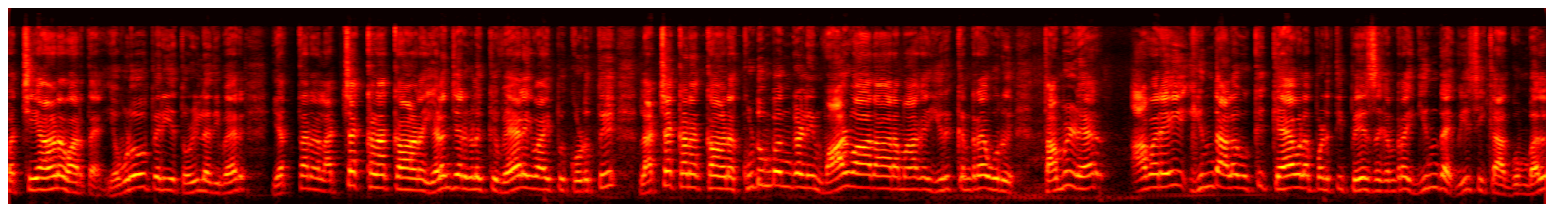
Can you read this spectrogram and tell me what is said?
கொச்சையான வார்த்தை எவ்வளோ பெரிய தொழிலதிபர் எத்தனை லட்சக்கணக்கான இளைஞர்களுக்கு வேலை வாய்ப்பு கொடுத்து லட்சக்கணக்கான குடும்பங்களின் வாழ்வாதாரமாக இருக்கின்ற ஒரு தமிழர் அவரை இந்த அளவுக்கு கேவலப்படுத்தி பேசுகின்ற இந்த விசிகா கும்பல்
